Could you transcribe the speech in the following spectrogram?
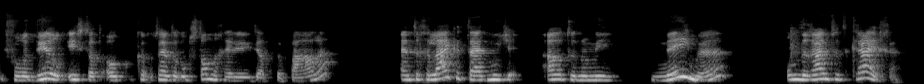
voor een deel is dat ook, zijn het ook omstandigheden die dat bepalen. En tegelijkertijd moet je autonomie nemen om de ruimte te krijgen.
